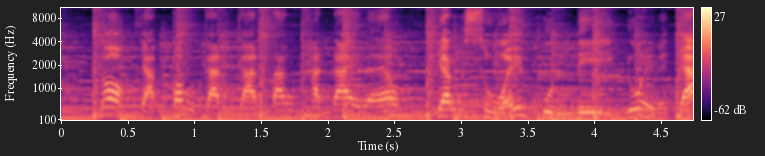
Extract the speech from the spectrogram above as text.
ำนอกจากป้องกันการตั้งครรภ์ได้แล้ว ยังสวยหุ่นดีอีกด้วยนะจ๊ะ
